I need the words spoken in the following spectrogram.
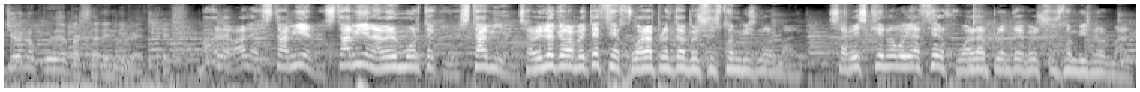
yo no pude pasar el nivel 3 Vale, vale, está bien, está bien haber muerto aquí, está bien. ¿Sabéis lo que me apetece? Jugar a Planta vs Zombies normal. ¿Sabéis qué no voy a hacer? Jugar a Planta vs Zombies normal.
